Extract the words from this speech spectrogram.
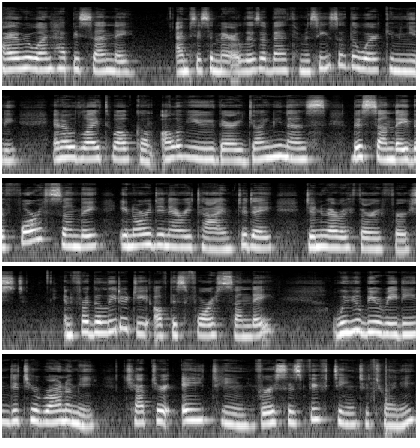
Hi everyone, happy Sunday. I'm Sister Mary Elizabeth from Seeds of the Word community, and I would like to welcome all of you that are joining us this Sunday, the fourth Sunday in Ordinary Time, today, January 31st. And for the liturgy of this fourth Sunday, we will be reading Deuteronomy chapter 18, verses 15 to 20.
